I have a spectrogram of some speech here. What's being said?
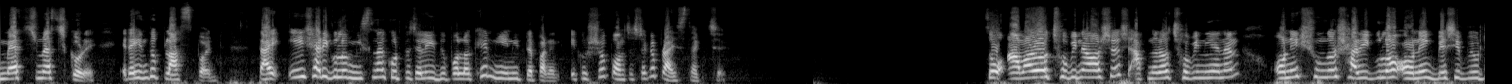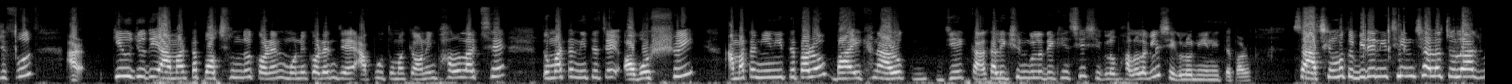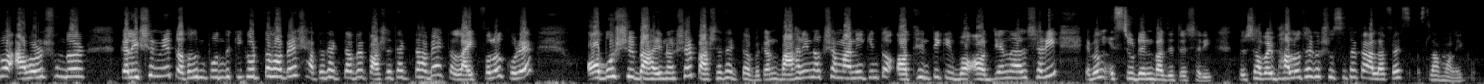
ম্যাচ ম্যাচ করে। এটা কিন্তু প্লাস পয়েন্ট তাই এই শাড়িগুলো মিস না করতে চাইলে ঈদ উপলক্ষে নিয়ে নিতে পারেন। একুশশো পঞ্চাশ টাকা প্রাইস থাকছে। তো আমারও ছবি নেওয়া শেষ, আপনারাও ছবি নিয়ে নেন। অনেক সুন্দর শাড়িগুলো, অনেক বেশি বিউটিফুল আর কেউ যদি আমারটা পছন্দ করেন, মনে করেন যে, আপু, তোমাকে অনেক ভালো লাগছে, তোমারটা নিতে চাই, অবশ্যই আমারটা নিয়ে নিতে পারো। বা এখানে আরও যে কালেকশনগুলো দেখেছি, সেগুলো ভালো লাগলে সেগুলো নিয়ে নিতে পারো। সো আজকের মতো বিদায় নিচ্ছি ইনশাল্লাহ চলে আসব আবারও সুন্দর কালেকশন নিয়ে। ততক্ষণ পর্যন্ত কি করতে হবে? সাথে থাকতে হবে, পাশে থাকতে হবে, একটা লাইক ফলো করে অবশ্যই বাহারি নকশার পাশে থাকতে হবে। কারণ বাহারি নকশা মানে কিন্তু অথেন্টিক এবং অরিজিনাল শাড়ি এবং স্টুডেন্ট বাজেটের শাড়ি। তো সবাই ভালো থাকো, সুস্থ থাকো, আল্লাহ হাফেজ। আসসালামু আলাইকুম।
